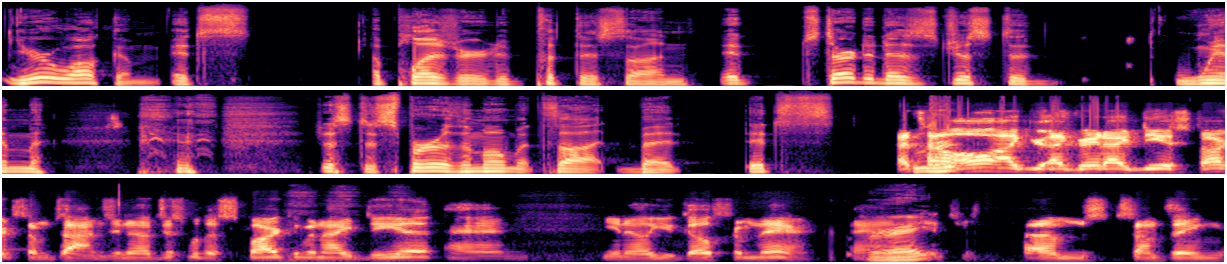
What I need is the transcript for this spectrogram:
You're welcome. It's a pleasure to put this on. It started as just a whim just a spur of the moment thought, but it's that's how all great ideas start. Sometimes, you know, just with a spark of an idea, and you know, you go from there. And right. It just becomes something.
